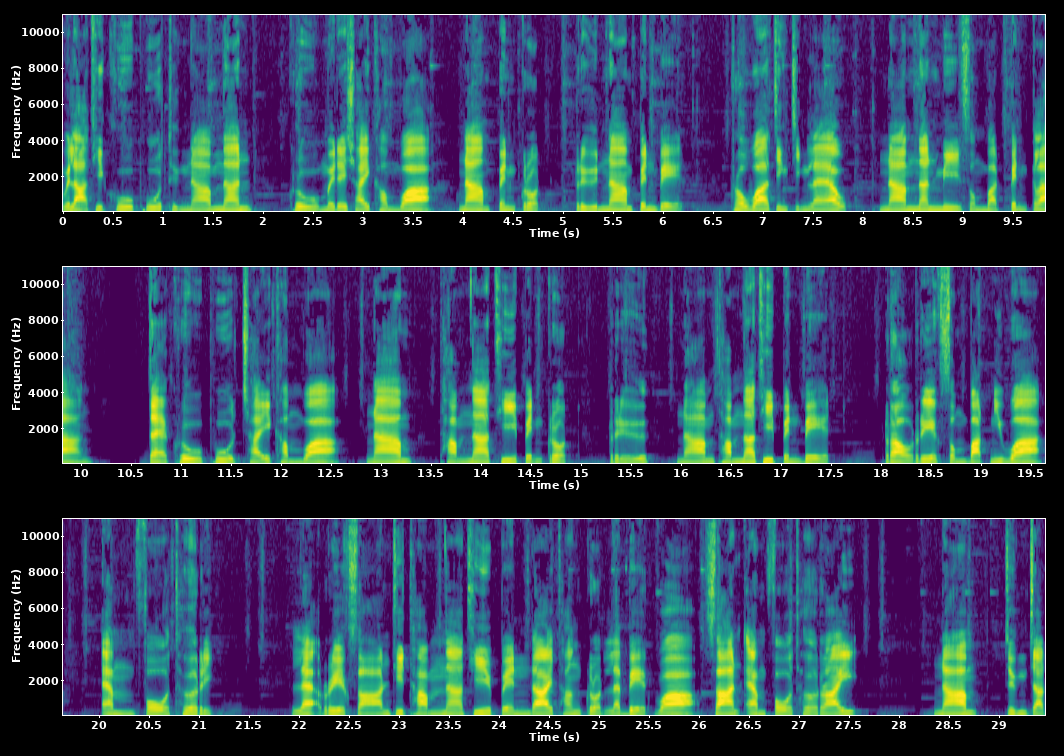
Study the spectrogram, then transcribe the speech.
เวลาที่ครูพูดถึงน้ำนั้น ครูไม่ได้ใช้คำว่า น้ำเป็นกรด หรือน้ำเป็นเบสเพราะว่าจริง ๆ แล้ว น้ำนั้นมีสมบัติเป็นกลาง แต่ครูพูดใช้คำว่า น้ำทำหน้าที่เป็นกรด หรือน้ำทำหน้าที่เป็นเบสเราเรียกสมบัตินี้ว่าแอมโฟเทอริก และเรียกสารที่ทำหน้าที่เป็นได้ทั้งกรดและเบสว่าสารแอมโฟเทอไรต์น้ำจึงจัด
